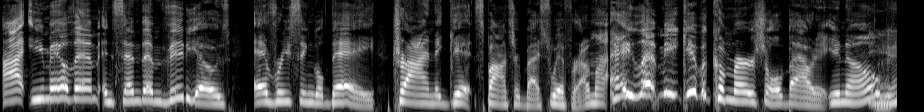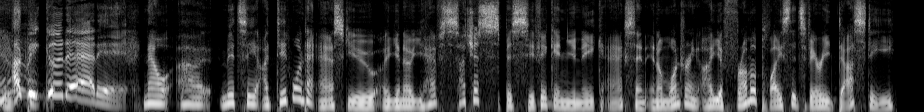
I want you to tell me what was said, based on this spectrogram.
I email them and send them videos every single day trying to get sponsored by Swiffer. I'm like, hey, let me give a commercial about it, you know? Yeah. I'd be good at it. Now, uh, Mitsy, I did want to ask you. Uh, you know, you have such a specific and unique accent, and I'm wondering, are you from a place that's very dusty?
